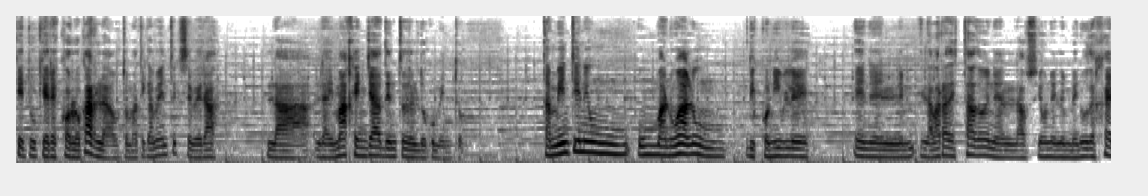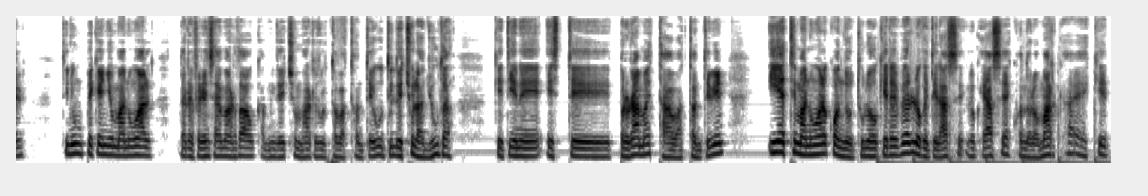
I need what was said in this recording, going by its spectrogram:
que tú quieres colocarla automáticamente. Se verá la, imagen ya dentro del documento. También tiene un, manual disponible en, la barra de estado, en la opción en el menú de Help. Tiene un pequeño manual de referencia de Markdown que a mí de hecho me ha resultado bastante útil. De hecho la ayuda que tiene este programa está bastante bien. Y este manual cuando tú lo quieres ver lo que te hace, lo que hace es cuando lo marca es que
